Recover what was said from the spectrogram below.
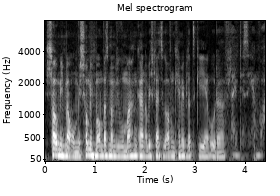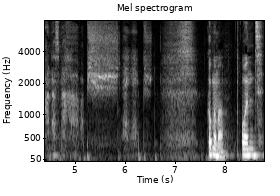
Ich schaue mich mal um. Ich schaue mich mal um, was man wie wo machen kann, ob ich vielleicht sogar auf den Campingplatz gehe oder vielleicht es irgendwo anders mache. Aber psch, hey, hey, psch. Gucken wir mal. Und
